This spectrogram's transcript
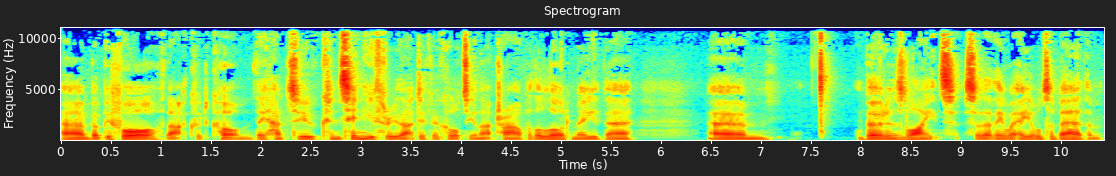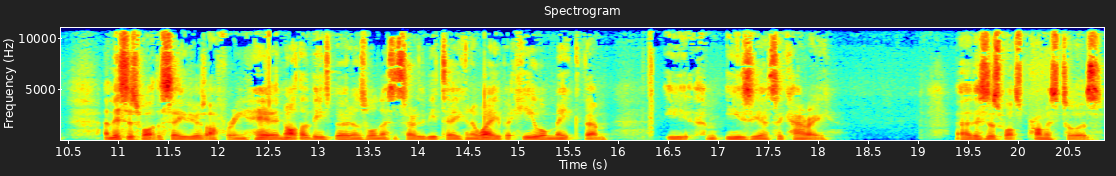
Uh, but before that could come, they had to continue through that difficulty and that trial. But the Lord made their um, burdens light so that they were able to bear them. And this is what the Saviour is offering here. Not that these burdens will necessarily be taken away, but He will make them e- um, easier to carry. Uh, this is what's promised to us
